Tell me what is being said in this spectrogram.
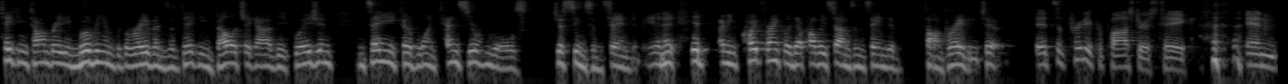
taking Tom Brady and moving him to the Ravens and taking Belichick out of the equation and saying he could have won 10 Super Bowls, just seems insane to me. And it, it I mean, quite frankly, that probably sounds insane to Tom Brady too it's a pretty preposterous take. and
